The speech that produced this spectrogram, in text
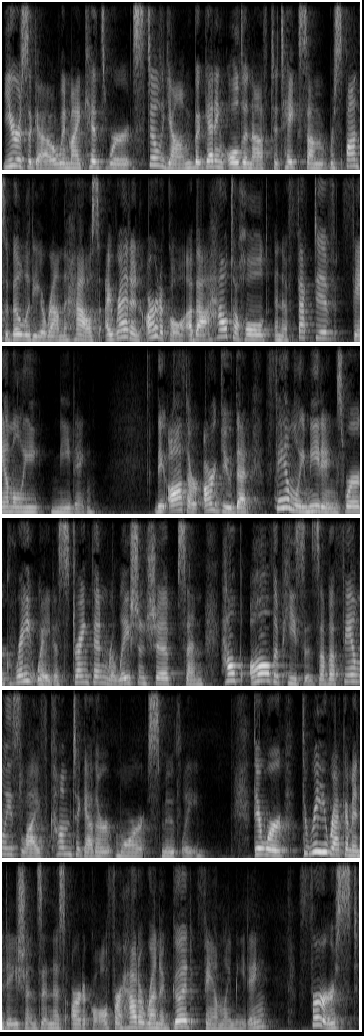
Years ago, when my kids were still young but getting old enough to take some responsibility around the house, I read an article about how to hold an effective family meeting. The author argued that family meetings were a great way to strengthen relationships and help all the pieces of a family's life come together more smoothly. There were three recommendations in this article for how to run a good family meeting. First,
